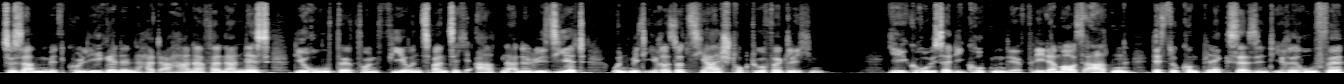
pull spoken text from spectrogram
Zusammen mit Kolleginnen hat Ahana Fernandes die Rufe von 24 Arten analysiert und mit ihrer Sozialstruktur verglichen. Je größer die Gruppen der Fledermausarten, desto komplexer sind ihre Rufe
